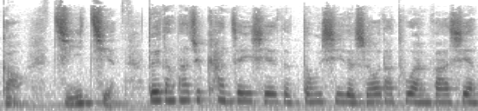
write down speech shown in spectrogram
告极简。对，当他去看这一些的东西的时候，他突然发现，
